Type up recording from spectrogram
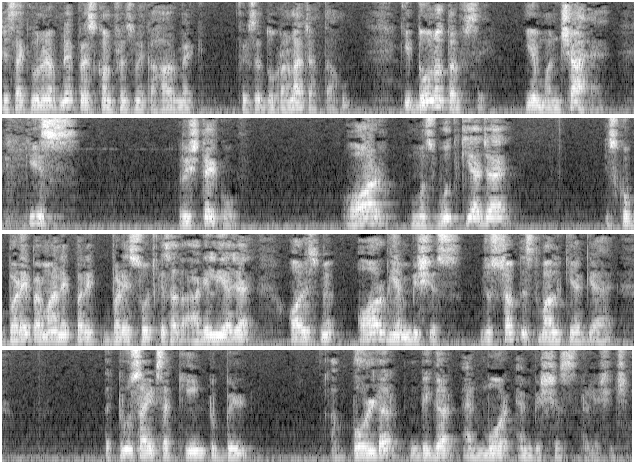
जैसा कि उन्होंने अपने प्रेस कॉन्फ्रेंस में कहा और मैं फिर से दोहराना चाहता हूँ कि दोनों तरफ़ से ये मंशा है कि इस रिश्ते को और मज़बूत किया जाए इसको बड़े पैमाने पर एक बड़े सोच के साथ आगे लिया जाए और इसमें और भी एम्बिशियस जो शब्द इस्तेमाल किया गया है the two sides are keen to build a bolder, bigger, and more ambitious relationship.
